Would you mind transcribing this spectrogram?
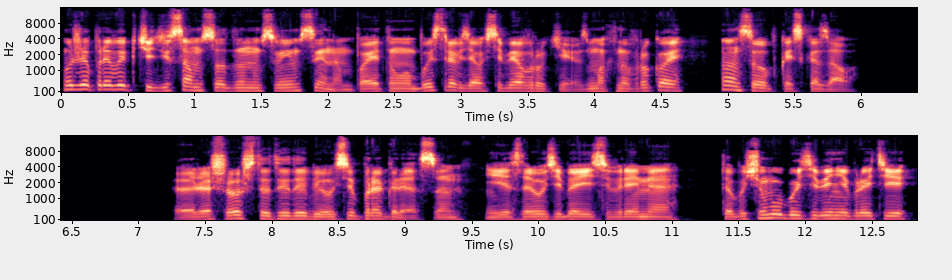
уже привык к чудесам, созданным своим сыном, поэтому быстро взял себя в руки. Взмахнув рукой, он с улыбкой сказал. «Хорошо, что ты добился прогресса. Если у тебя есть время, то почему бы тебе не пройти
